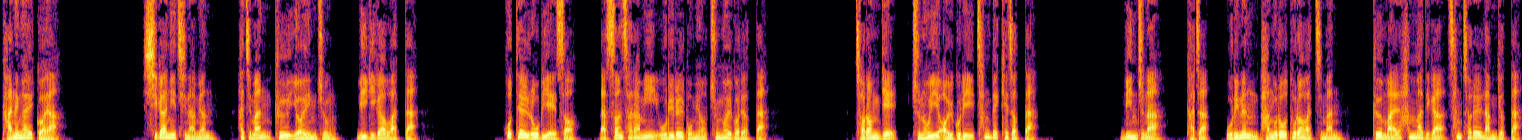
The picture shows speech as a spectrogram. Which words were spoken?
가능할 거야. 시간이 지나면, 하지만 그 여행 중 위기가 왔다. 호텔 로비에서 낯선 사람이 우리를 보며 중얼거렸다. 저런 게 준호의 얼굴이 창백해졌다. 민준아, 가자. 우리는 방으로 돌아왔지만 그 말 한마디가 상처를 남겼다.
